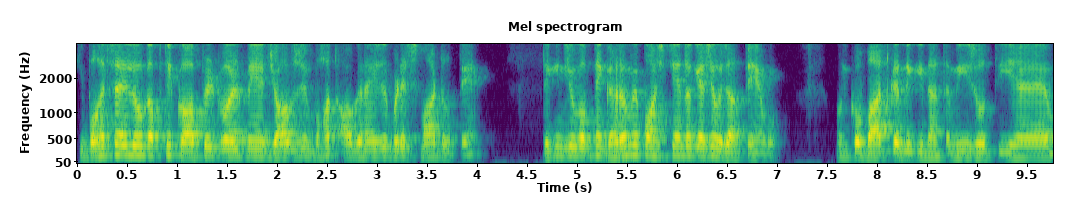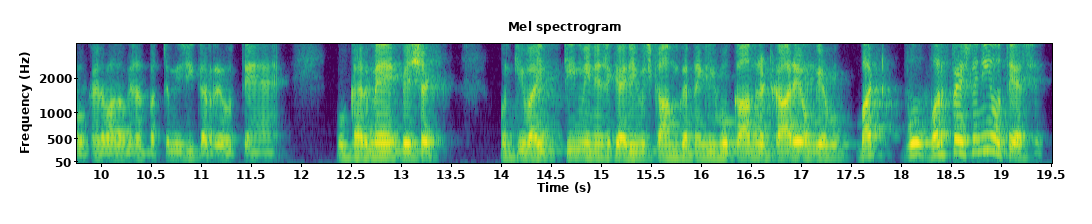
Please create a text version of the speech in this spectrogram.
कि बहुत सारे लोग अपने कॉर्पोरेट वर्ल्ड में जॉब्स में बहुत ऑर्गेनाइज बड़े स्मार्ट होते हैं। लेकिन जो अपने घरों में पहुँचते हैं तो कैसे हो जाते हैं वो? उनको बात करने की नातमीज होती है, वो घर वालों के साथ बदतमीजी कर रहे होते हैं। वो घर में बेशक उनकी वाइफ तीन महीने से कह रही कुछ काम करने के लिए, वो काम लटका रहे होंगे वो। बट वो वर्क प्लेस में नहीं होते ऐसे।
